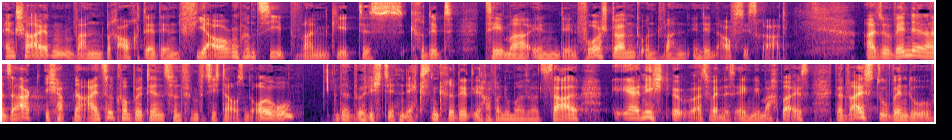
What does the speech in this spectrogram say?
entscheiden? Wann braucht er denn Vier-Augen-Prinzip? Wann geht das Kreditthema in den Vorstand und wann in den Aufsichtsrat? Also wenn der dann sagt, ich habe eine Einzelkompetenz von 50.000 Euro, dann würde ich den nächsten Kredit, ich habe nur mal so als Zahl, eher nicht, also wenn das irgendwie machbar ist, dann weißt du, wenn du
